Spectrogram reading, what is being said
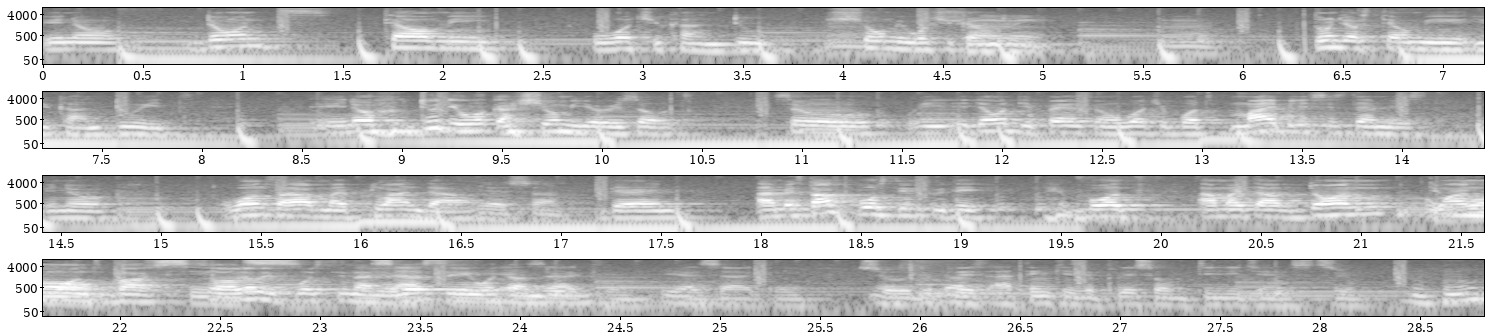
you know, don't tell me what you can do. Mm. Show me what you Show can me. do. Don't just tell me you can do it. You know, do the work and show me your result. So it, it all depends on what you. But my belief system is, you know, once I have my plan down, Yes, sir. then I may start posting today, but I might have done The one month back. So I'll just be posting and you're just Exactly, saying what I'm doing. Yeah. Exactly. So Yes, the place, I think, is a place of diligence too, Mhm.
